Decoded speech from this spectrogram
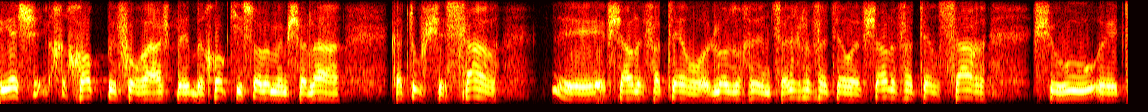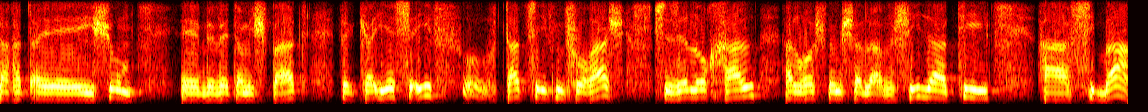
יש חוק מפורש, בחוק יסוד הממשלה כתוב ששר אפשר לפטר, או לא זוכר אם צריך לפטר, או אפשר לפטר שר שהוא אה, תחת אה, אישום בבית המשפט, ויש סעיף, תת סעיף מפורש, שזה לא חל על ראש ממשלה. ולפי דעתי, הסיבה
